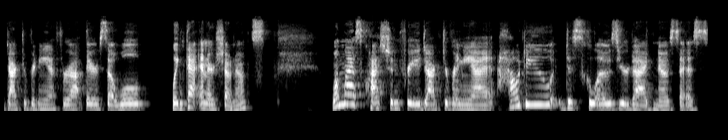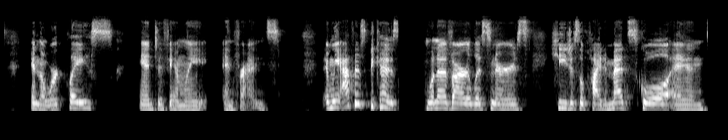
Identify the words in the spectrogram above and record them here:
Dr. Vania threw out there. So we'll link that in our show notes. One last question for you, Dr. Vania. How do you disclose your diagnosis in the workplace and to family and friends? And we add this because one of our listeners, he just applied to med school and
